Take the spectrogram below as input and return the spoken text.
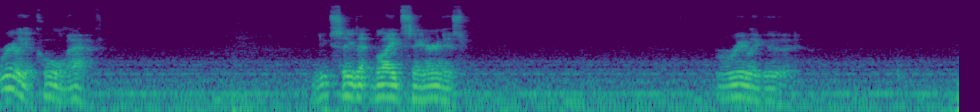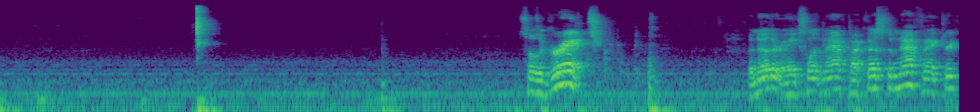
Really a cool knife. You see that blade center and it's really good. So the Gratch, another excellent knife by Custom Knife Factory.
